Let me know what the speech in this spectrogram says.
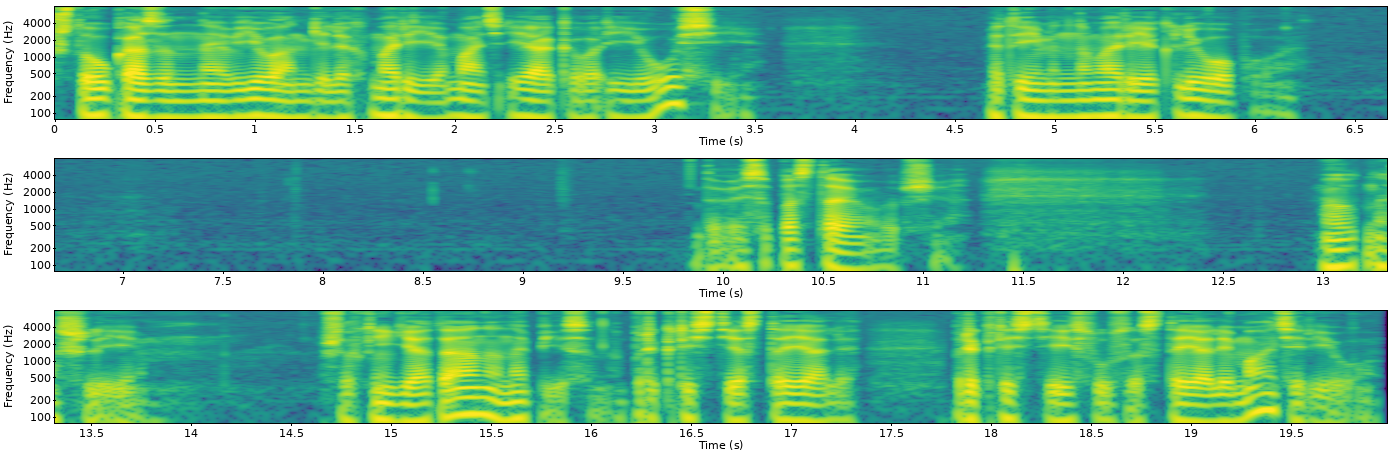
что указанная в Евангелиях Мария, мать Иакова и Иосии, это именно Мария Клеопова. Давай сопоставим вообще. Мы вот нашли, что в книге от Иоанна написано, при кресте стояли, при кресте Иисуса стояли матери его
